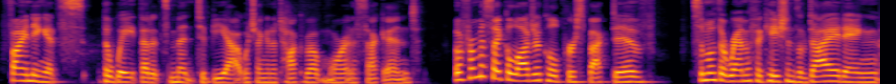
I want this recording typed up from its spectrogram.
finding its, the weight that it's meant to be at, which I'm going to talk about more in a second. But from a psychological perspective, some of the ramifications of dieting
